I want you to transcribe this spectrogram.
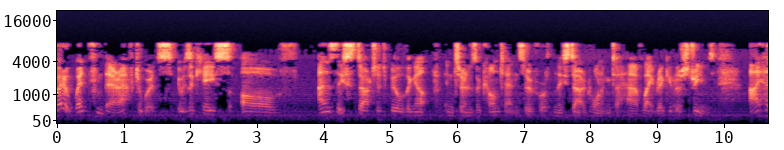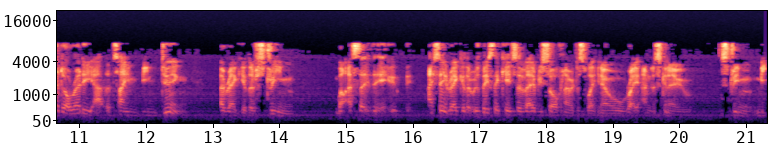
where it went from there afterwards, it was a case of as they started building up in terms of content and so forth, and they started wanting to have like regular streams. I had already at the time been doing a regular stream. Well, I say I say regular. It was basically a case of every so often I would just like, you know, right, I'm just going to stream me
